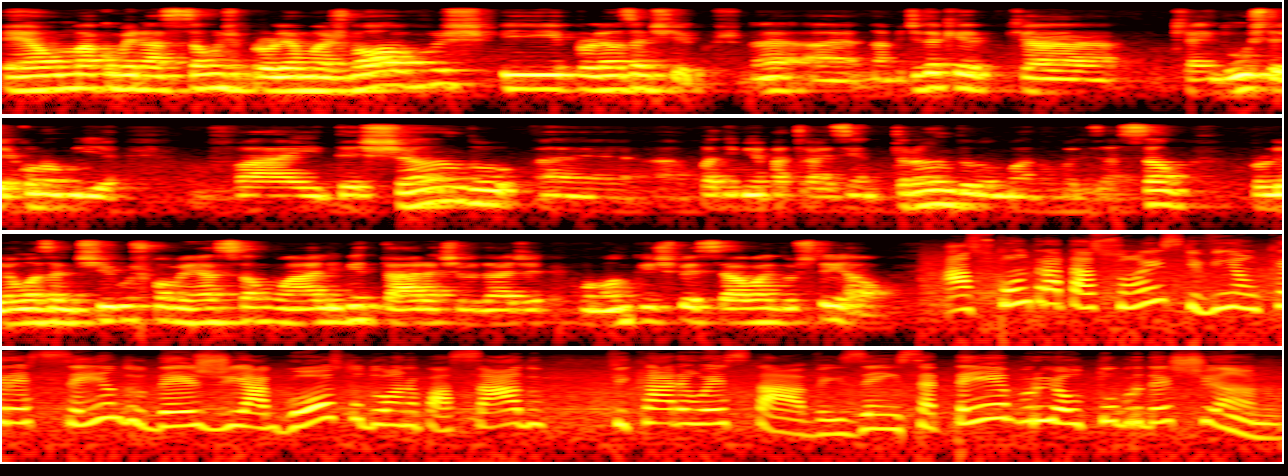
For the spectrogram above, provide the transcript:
É uma combinação de problemas novos e problemas antigos. Né? Na medida que, que, a, que a indústria, a economia vai deixando é, a pandemia para trás, entrando numa normalização, problemas antigos começam a limitar a atividade econômica, em especial a industrial. As contratações que vinham crescendo desde agosto do ano passado ficaram estáveis em setembro e outubro deste ano.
